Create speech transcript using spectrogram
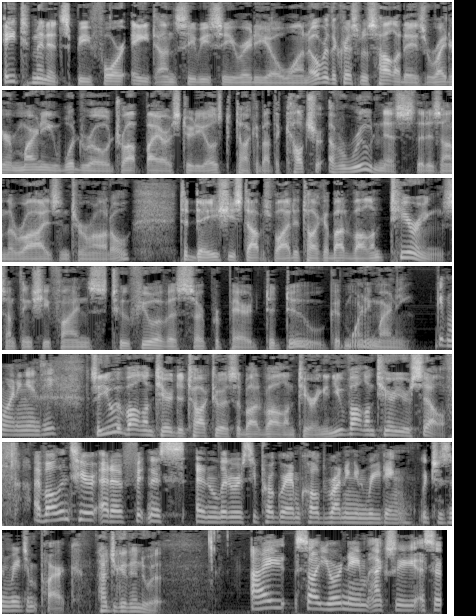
Eight minutes before eight on CBC Radio 1. Over the Christmas holidays, writer Marnie Woodrow dropped by our studios to talk about the culture of rudeness that is on the rise in Toronto. Today she stops by to talk about volunteering, something she finds too few of us are prepared to do. Good morning, Marnie. Good morning, Andy. So you have volunteered to talk to us about volunteering, and you volunteer yourself. I volunteer at a fitness and literacy program called Running and Reading, which is in Regent Park. How'd you get into it? I saw your name actually associated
